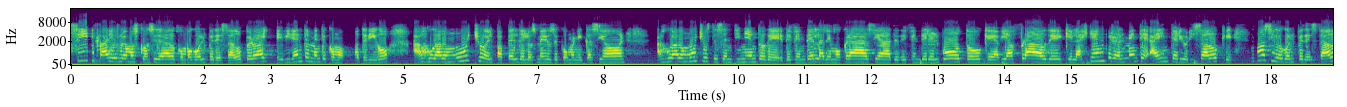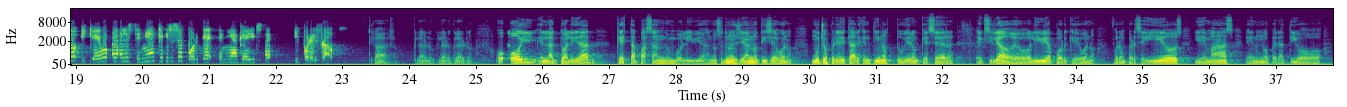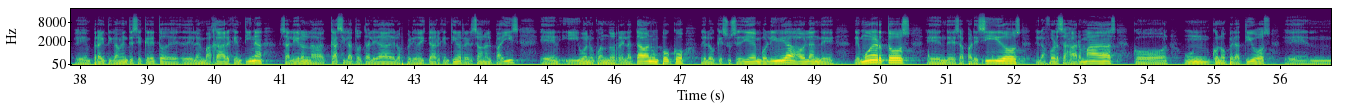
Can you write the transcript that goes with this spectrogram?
Sí, varios lo hemos considerado como golpe de Estado, pero hay, evidentemente, como te digo, ha jugado mucho el papel de los medios de comunicación, ha jugado mucho este sentimiento de defender la democracia, de defender el voto, que había fraude, que la gente realmente ha interiorizado que no ha sido golpe de Estado y que Evo Morales tenía que irse porque tenía que irse y por el fraude. Claro, claro, claro, claro. Hoy, en la actualidad, ¿Qué está pasando en Bolivia? nosotros nos llegan noticias, bueno, muchos periodistas argentinos tuvieron que ser exiliados de Bolivia porque, bueno, fueron perseguidos y demás en un operativo eh, prácticamente secreto de, la Embajada Argentina. Salieron casi la totalidad de los periodistas argentinos, regresaron al país y, bueno, cuando relataban un poco de lo que sucedía en Bolivia, hablan de, muertos, de desaparecidos, de las Fuerzas Armadas con, un, operativos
